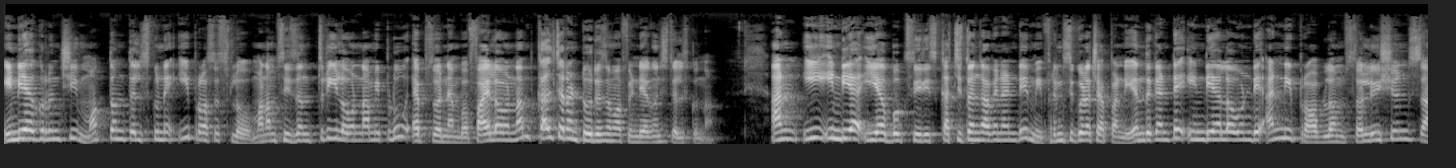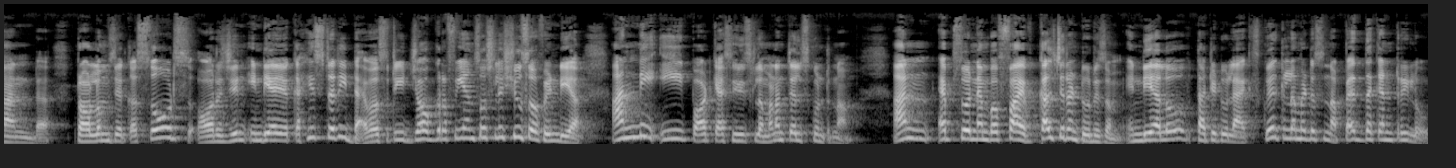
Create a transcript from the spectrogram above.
India గురించి మొత్తం తెలుసుకునే ఈ ప్రాసెస్లో మనం సీజన్ త్రీలో ఉన్నాం ఇప్పుడు ఎపిసోడ్ నెంబర్ ఫైవ్లో ఉన్నాం culture and tourism of India గురించి తెలుసుకుందాం. అండ్ ఈ ఇండియా ఇయర్ బుక్ సిరీస్ ఖచ్చితంగా వినండి మీ ఫ్రెండ్స్కి కూడా చెప్పండి. ఎందుకంటే ఇండియాలో ఉండే అన్ని ప్రాబ్లమ్స్ సొల్యూషన్స్ అండ్ ప్రాబ్లమ్స్ యొక్క సోర్స్ ఆరిజిన్ ఇండియా యొక్క history diversity geography and social issues of India అన్ని ఈ పాడ్కాస్ట్ సిరీస్లో మనం తెలుసుకుంటున్నాం. And episode number five culture and tourism ఇండియాలో thirty two lakhs square kilometres ఉన్న పెద్ద కంట్రీలో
